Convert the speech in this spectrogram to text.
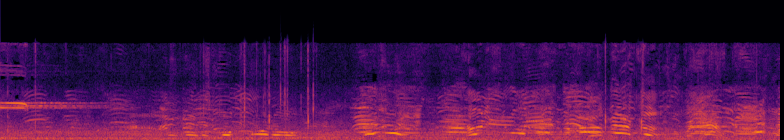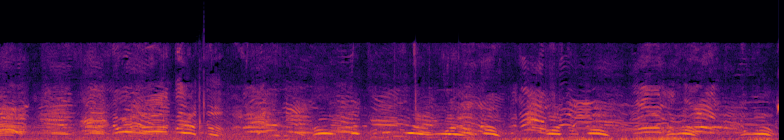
Let's go. Push it. Second. Go to the corner. Let's go. Let's go. Come here. Come here. Frame it out. Come here. No, Kurt. You're missing one.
